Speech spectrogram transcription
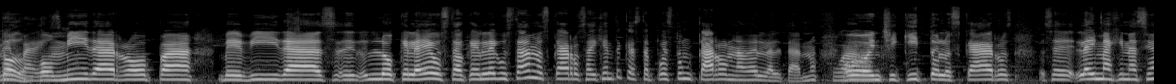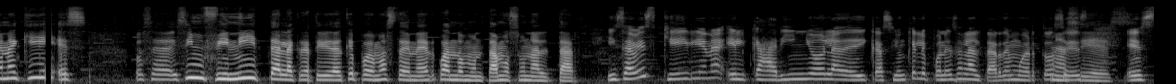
Todo, comida, ropa, bebidas, eh, lo que le haya gustado, que le gustaban los carros. Hay gente que hasta ha puesto un carro al lado del altar, ¿no? O en chiquito los carros. O sea, la imaginación aquí es, o sea, es infinita la creatividad que podemos tener cuando montamos un altar. Y sabes qué, Iliana, el cariño, la dedicación que le pones al altar de muertos es, es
